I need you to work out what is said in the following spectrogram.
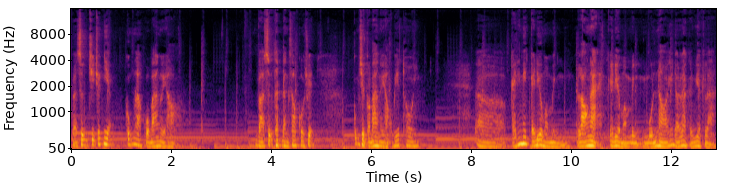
Và sự chịu trách nhiệm cũng là của ba người họ. Và sự thật đằng sau câu chuyện cũng chỉ có ba người họ biết thôi. À, cái cái điều mà mình lo ngại cái điều mà mình muốn nói đó là cái việc là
